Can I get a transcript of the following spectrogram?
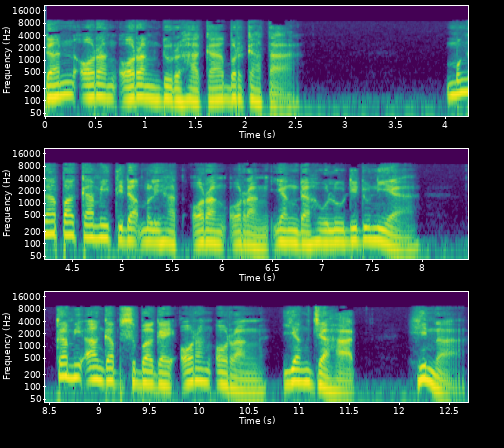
Dan orang-orang durhaka berkata, Mengapa kami tidak melihat orang-orang yang dahulu di dunia? Kami anggap sebagai orang-orang yang jahat, hina.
